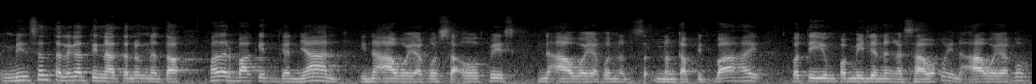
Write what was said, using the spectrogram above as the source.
minsan talaga tinatanong ng tao, Father, bakit ganyan? Inaaway ako sa office, inaaway ako ng, ng kapitbahay, pati yung pamilya ng asawa ko, inaaway ako.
